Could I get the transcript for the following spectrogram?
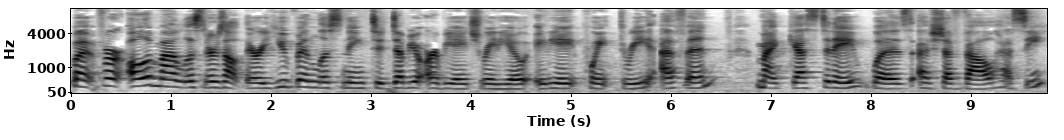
but for all of my listeners out there, you've been listening to WRBH Radio 88.3 FM. My guest today was uh, Chef Val Hesse,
